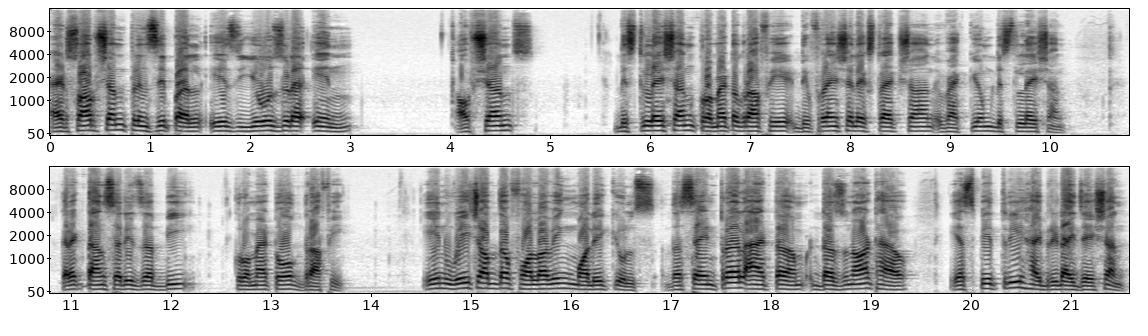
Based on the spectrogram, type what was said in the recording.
Adsorption principle is used in options distillation, chromatography, differential extraction, vacuum distillation. Correct answer is a B chromatography. In which of the following molecules the central atom does not have sp3 hybridization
